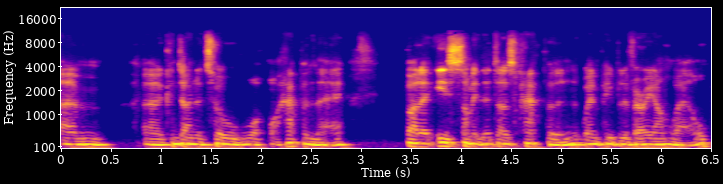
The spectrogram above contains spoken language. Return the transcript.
um, uh, condone at all what, what happened there but it is something that does happen when people are very unwell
